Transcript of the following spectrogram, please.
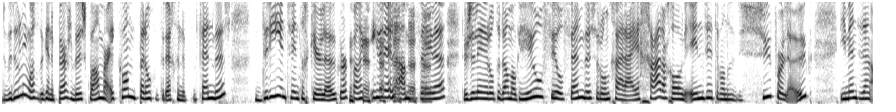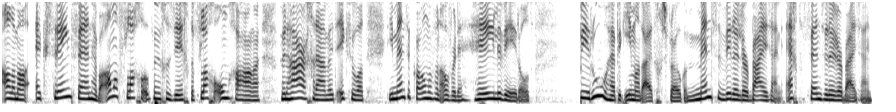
de bedoeling was dat ik in de persbus kwam, maar ik kwam per ongeluk terecht in de fanbus. 23 keer leuker, kan ik iedereen aanbevelen. Er zullen in Rotterdam ook heel veel fanbussen rond gaan rijden. Ga er gewoon in zitten, want het is super leuk. Die mensen zijn allemaal extreem fan, hebben allemaal vlaggen op hun gezichten, vlaggen omgehangen, hun haar gedaan, weet ik veel wat. Die mensen komen van over de hele wereld. Peru heb ik iemand uitgesproken. Mensen willen erbij zijn. Echte fans willen erbij zijn.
